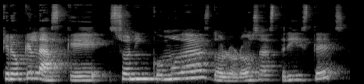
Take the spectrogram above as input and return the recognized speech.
creo que las que son incómodas, dolorosas, tristes,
